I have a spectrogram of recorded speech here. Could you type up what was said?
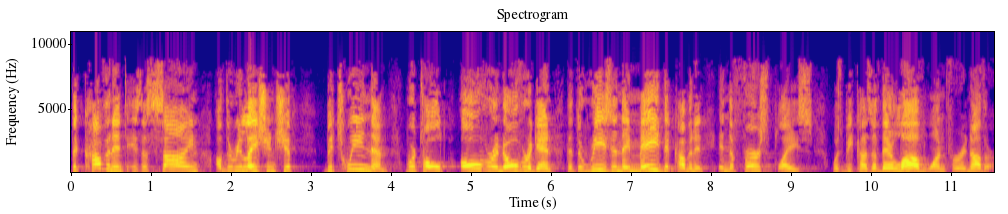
The covenant is a sign of the relationship between them. We're told over and over again that the reason they made the covenant in the first place was because of their love one for another.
